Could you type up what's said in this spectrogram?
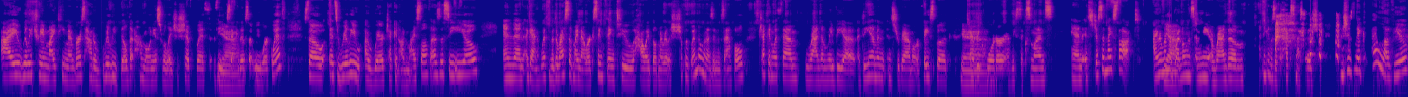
I really train my team members how to really build that harmonious relationship with the yeah. executives that we work with. So it's really a rare check in on myself as the CEO. And then again, with, with the rest of my network, same thing to how I build my relationship with Gwendolyn as an example. Check in with them randomly via a DM in Instagram or Facebook yeah. every quarter, every six months. And it's just a nice thought. I remember yeah. Gwendolyn sending me a random, I think it was a text message. and she's like, I love you.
